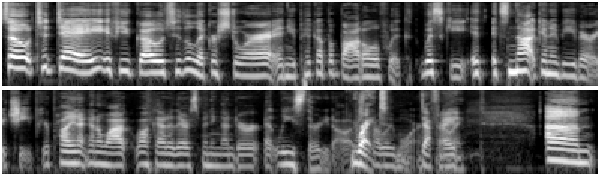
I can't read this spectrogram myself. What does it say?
So today, if you go to the liquor store and you pick up a bottle of whiskey, it, it's not going to be very cheap. You're probably not going to walk, walk out of there spending under at least $30, right. probably more. Definitely. right? um,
